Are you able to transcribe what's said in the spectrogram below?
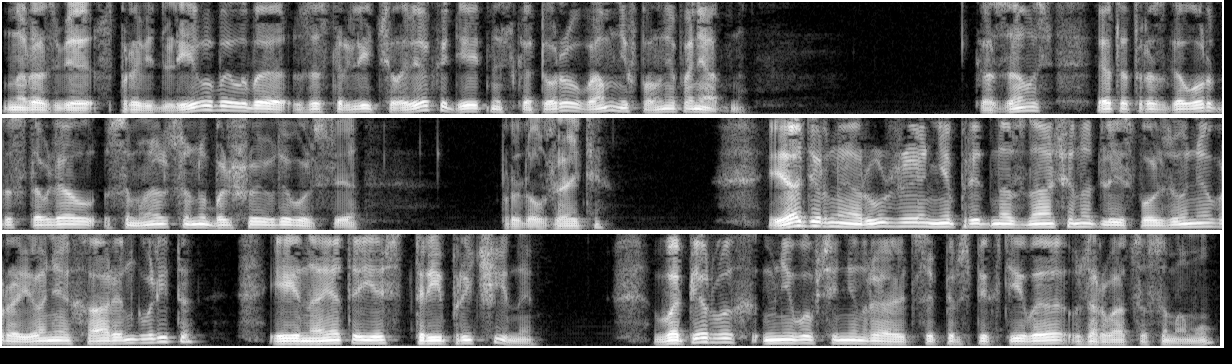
Но разве справедливо было бы застрелить человека, деятельность которого вам не вполне понятна? Казалось, этот разговор доставлял Самуэльсону большое удовольствие. Продолжайте. Ядерное оружие не предназначено для использования в районе Харенгвлита, и на это есть три причины. Во-первых, мне вовсе не нравится перспектива взорваться самому.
